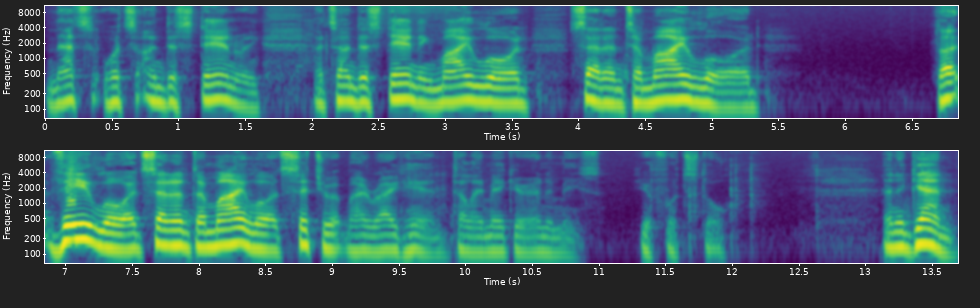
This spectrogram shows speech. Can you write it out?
And that's what's understanding. That's understanding my Lord said unto my Lord, that the Lord said unto my Lord, Sit you at my right hand till I make your enemies your footstool. And again,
